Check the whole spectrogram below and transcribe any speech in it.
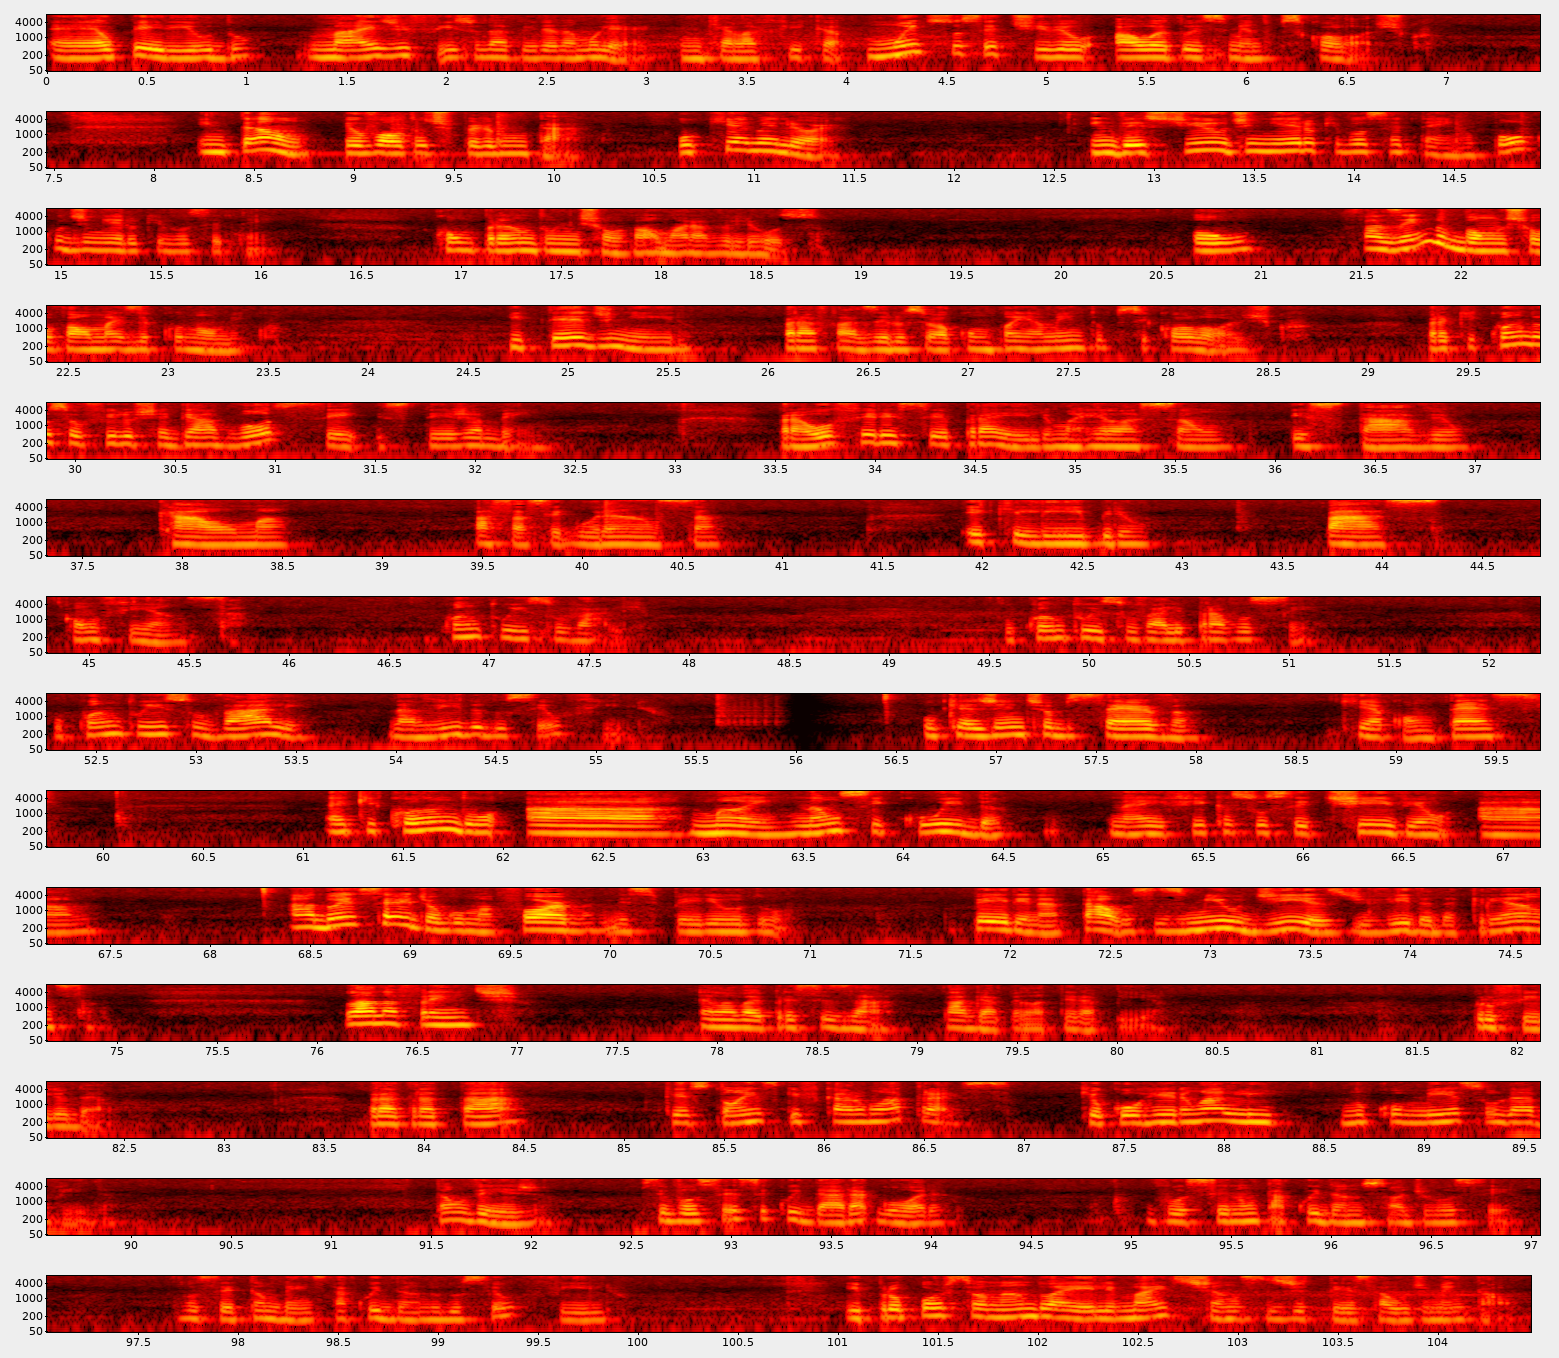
é o período mais difícil da vida da mulher, em que ela fica muito suscetível ao adoecimento psicológico. Então, eu volto a te perguntar: o que é melhor? Investir o dinheiro que você tem, o pouco dinheiro que você tem, comprando um enxoval maravilhoso? Ou fazendo um bom enxoval mais econômico. E ter dinheiro para fazer o seu acompanhamento psicológico, para que quando o seu filho chegar, você esteja bem, para oferecer para ele uma relação estável, calma, passar segurança, equilíbrio, paz, confiança. Quanto isso vale? O quanto isso vale para você? o quanto isso vale na vida do seu filho. O que a gente observa que acontece é que quando a mãe não se cuida né, e fica suscetível a, a adoecer de alguma forma nesse período perinatal, esses mil dias de vida da criança, lá na frente ela vai precisar pagar pela terapia para o filho dela, para tratar questões que ficaram lá atrás, que ocorreram ali, no começo da vida. Então veja, se você se cuidar agora, você não está cuidando só de você. Você também está cuidando do seu filho e proporcionando a ele mais chances de ter saúde mental.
